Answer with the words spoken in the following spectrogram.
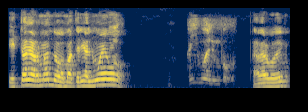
están armando material nuevo? Ahí vuelve un poco. A ver, volvemos.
